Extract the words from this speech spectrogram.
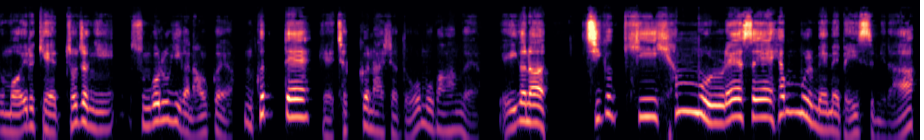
뭐 이렇게 조정이 숨고르기가 나올 거예요. 그럼 그때 예, 접근하셔도 무방한 거예요. 이거는 지극히 현물에서의 현물 매매 베이스입니다.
